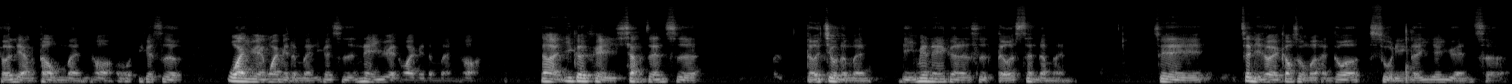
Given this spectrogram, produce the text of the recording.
有两道门、哦，一个是外院外面的门，一个是内院外面的门。哦那一个可以象征是得救的门，里面那个呢是得胜的门，所以这里头也告诉我们很多属灵的一些原则。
